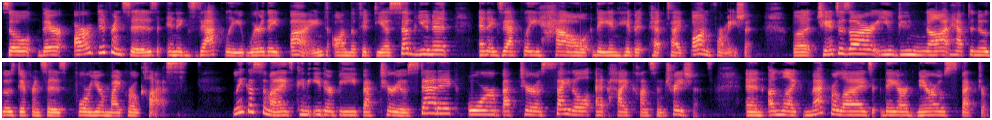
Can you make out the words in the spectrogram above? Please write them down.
So there are differences in exactly where they bind on the 50S subunit and exactly how they inhibit peptide bond formation. But chances are you do not have to know those differences for your micro class. Lincosamides can either be bacteriostatic or bactericidal at high concentrations. And unlike macrolides, they are narrow spectrum.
